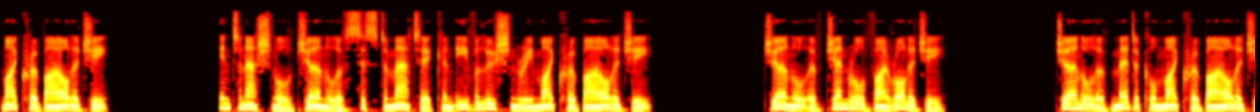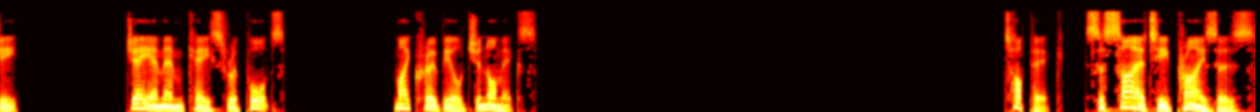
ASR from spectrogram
Microbiology International Journal of Systematic and Evolutionary Microbiology Journal of General Virology Journal of Medical Microbiology JMM Case Reports Microbial Genomics Topic: Society prizes.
